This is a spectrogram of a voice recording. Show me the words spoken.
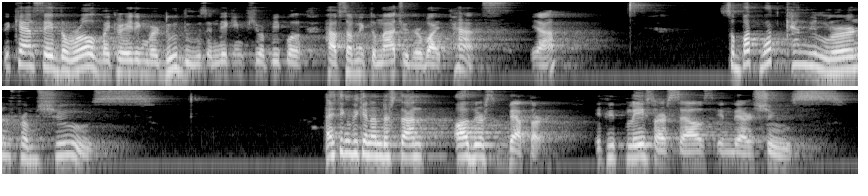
We can't save the world by creating more doo-doos and making sure people have something to match with their white pants. Yeah? So, but what can we learn from shoes? I think we can understand others better if we place ourselves in their shoes.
